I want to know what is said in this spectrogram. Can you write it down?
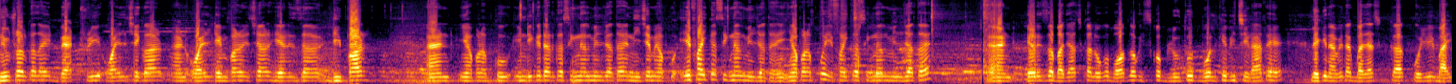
न्यूट्रल का light battery oil checker and oil temperature here is the dipper and यहाँ पर आपको इंडिकेटर का सिग्नल मिल जाता है। नीचे में आपको एफआई का सिग्नल मिल जाता है। यहाँ पर आपको एफआई का सिग्नल मिल जाता है। And here is the Bajaj का लोगो बहुत लोग इसको ब्लूटूथ बोल के भी चिढ़ाते हैं, लेकिन अभी तक बजाज का कोई भी बाइक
